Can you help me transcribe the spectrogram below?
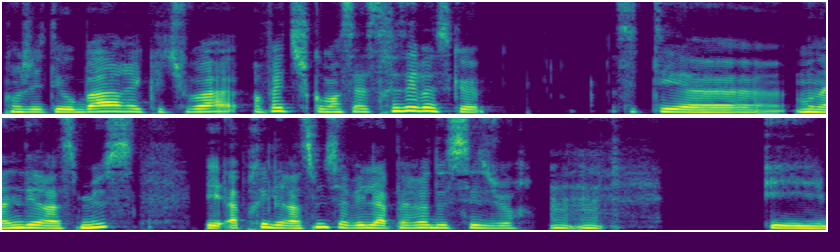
quand j'étais au bar et que tu vois, en fait, je commençais à stresser parce que c'était euh, mon année d'Erasmus et après l'Erasmus, il y avait la période de césure. Mm, mm. Et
